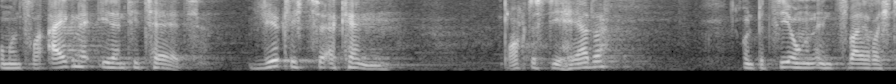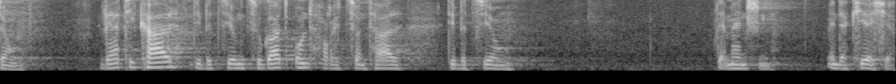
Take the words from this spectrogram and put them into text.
um unsere eigene Identität wirklich zu erkennen, braucht es die Herde und Beziehungen in zwei Richtungen. Vertikal die Beziehung zu Gott und horizontal die Beziehung der Menschen in der Kirche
